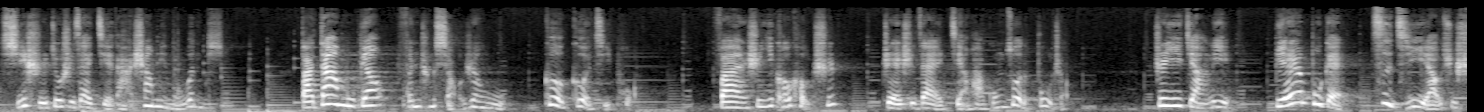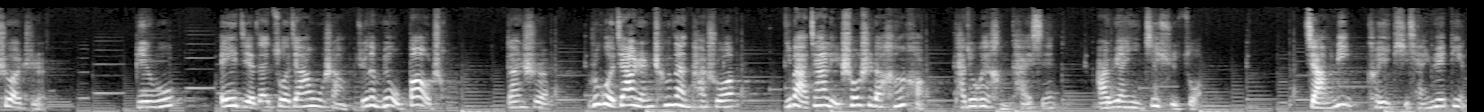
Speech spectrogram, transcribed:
其实就是在解答上面的问题，把大目标分成小任务，各个击破。饭是一口口吃，这也是在简化工作的步骤。至于奖励，别人不给，自己也要去设置。比如 A 姐在做家务上觉得没有报酬，但是如果家人称赞她说：“你把家里收拾得很好”，她就会很开心，而愿意继续做。奖励可以提前约定。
